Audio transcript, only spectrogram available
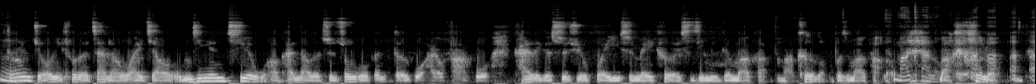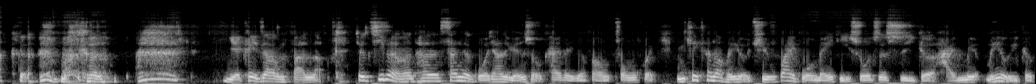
刚刚九欧你说的战狼外交，我们今天七月五号看到的是中国跟德国还有法国开了一个视讯会议，是梅克尔、习近平跟马卡马克龙，不是马卡龙，马卡龙，马克龙，马克龙。也可以这样翻了，就基本上他三个国家的元首开的一个峰峰会，你可以看到很有趣。外国媒体说这是一个还没有没有一个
